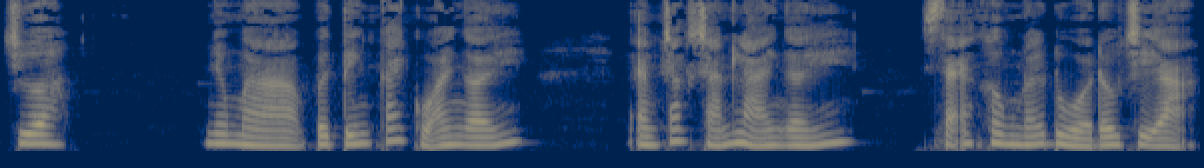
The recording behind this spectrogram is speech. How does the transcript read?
Chưa. Nhưng mà với tính cách của anh ấy, em chắc chắn là anh ấy sẽ không nói đùa đâu chị ạ.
